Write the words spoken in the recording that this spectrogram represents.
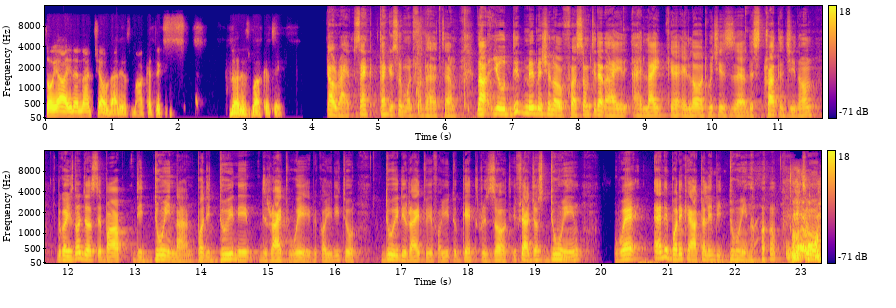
So yeah, in a nutshell, that is marketing. That is marketing. All right. Thank, thank you so much for that. Um, now, you did make mention of uh, something that I, I like uh, a lot, which is uh, the strategy, no? Because it's not just about the doing that, but the doing it the right way, because you need to do it the right way for you to get result. If you are just doing where anybody can actually be doing. so,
